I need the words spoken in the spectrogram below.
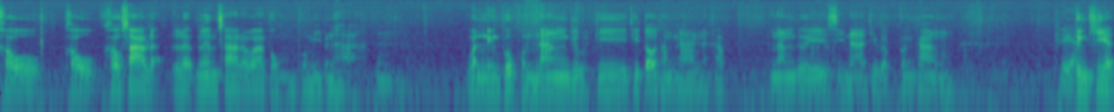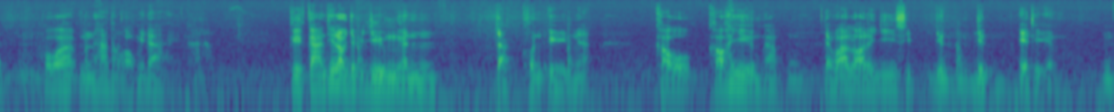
เขาเขาเขาทราบแล้วเริ่มเริ่มทราบแล้วว่าผมผมมีปัญหาอืมวันหนึ่งปุ๊บผมนั่งอยู่ที่ที่โต๊ะทำงานนะครับ นั่งด้วยสีหน้าที่แบบค่อนข้างเครียดตึงเครียด เพราะว่ามันหาทางออกไม่ได้ ค่ะคือการที่เราจะไปยืมเงินจากคนอื่นเนี่ยเขาเขาให้ยืมครับอืมแต่ว่าร้อยละยี่สิบยึดอืมยึด ATM อืม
